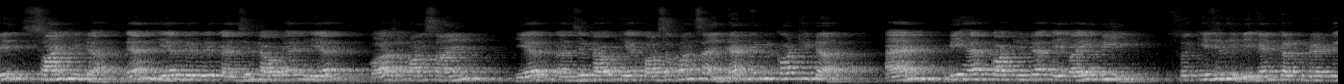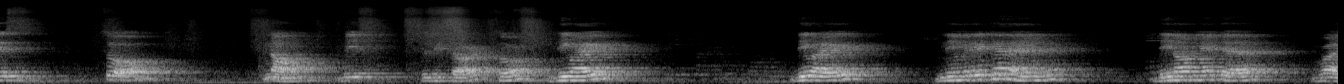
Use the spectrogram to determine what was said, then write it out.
with sin theta then here will be cancelled out and here cos upon sin Here cancel out. Here cos upon sin. That will be cot theta. And we have cot theta a by b. So easily we can calculate this. So now we will start. So divide divide numerator and denominator by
